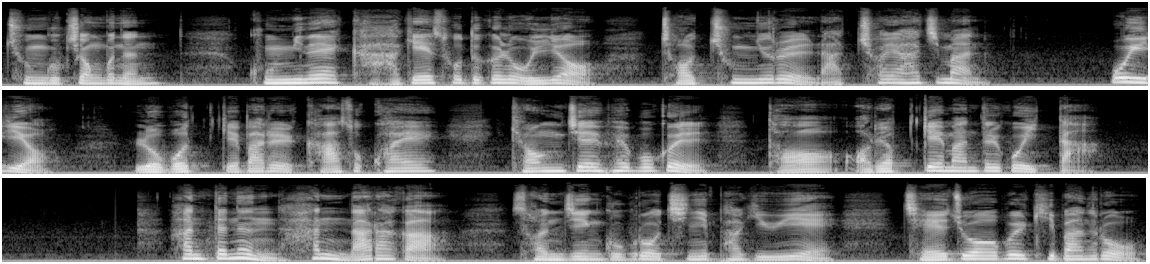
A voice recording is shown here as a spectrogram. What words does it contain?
중국 정부는 국민의 가계 소득을 올려 저축률을 낮춰야 하지만 오히려 로봇 개발을 가속화해 경제 회복을 더 어렵게 만들고 있다. 한때는 한 나라가 선진국으로 진입하기 위해 제조업을 기반으로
